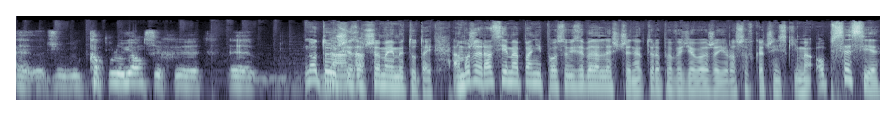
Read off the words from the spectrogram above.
y, kopulujących. Y, no to już się na... zatrzymajmy tutaj. A może rację ma pani poseł Izabela Leszczyna, która powiedziała, że Jarosław Kaczyński ma obsesję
